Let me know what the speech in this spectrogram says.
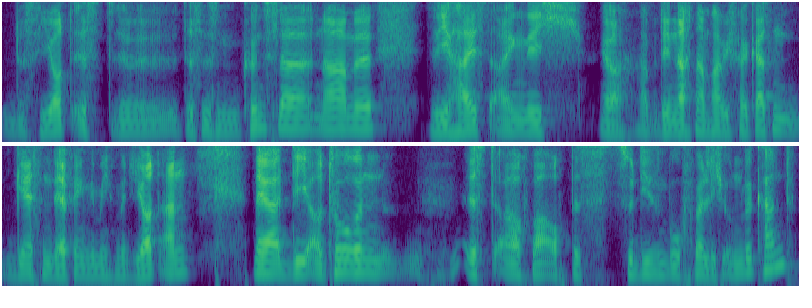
das J ist, äh, das ist ein Künstlername. Sie heißt eigentlich, ja, aber den Nachnamen habe ich vergessen, gegessen, der fängt nämlich mit J an. Naja, die Autorin ist auch, war auch bis zu diesem Buch völlig unbekannt.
